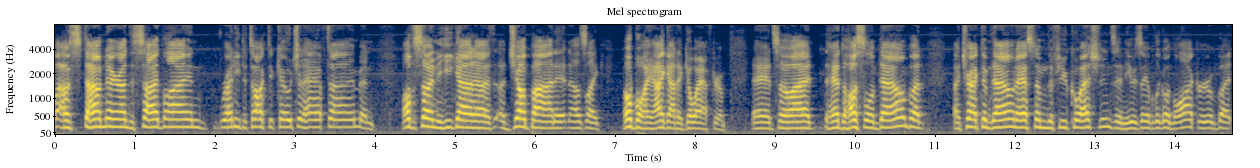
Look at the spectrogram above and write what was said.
I was down there on the sideline, ready to talk to coach at halftime. And all of a sudden, he got a, a jump on it. And I was like, oh boy, I got to go after him. And so I had to hustle him down, but I tracked him down, asked him a few questions, and he was able to go in the locker room. But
